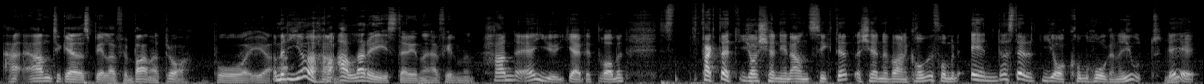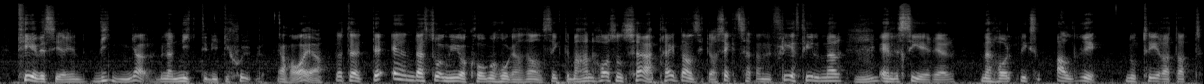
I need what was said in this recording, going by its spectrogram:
Han, han tycker jag spelar förbannat bra. På, ja, men det gör han. På alla register i den här filmen. Han är ju jävligt bra men Fakta är att jag känner igen ansiktet, jag känner var han kommer ifrån men det enda stället jag kommer ihåg han har gjort Mm. Det är tv-serien Vingar mellan 90 97 Jaha ja. Så det, det enda gången jag kommer ihåg hans ansikte men han har sån särpräglat ansikte Jag har säkert sett honom i fler filmer Mm. eller serier Men har liksom aldrig noterat att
